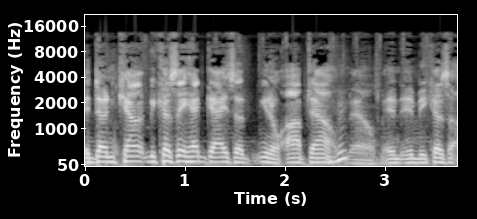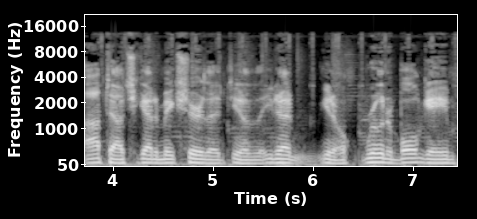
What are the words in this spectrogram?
it doesn't count because they had guys that you know opt out mm-hmm. now, and, and because of opt outs, you got to make sure that you know that you're not you know ruin a bowl game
